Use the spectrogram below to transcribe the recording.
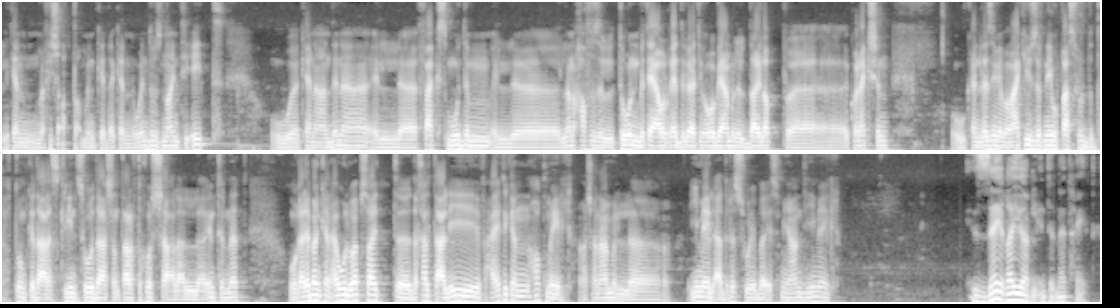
اللي كان مفيش أبطأ من كده. كان ويندوز 98 وكان عندنا ال fax modem اللي أنا حافظ ال tone بتاعه لغاية دلوقتي وهو بيعمل ال dial up connection وكان لازم يبقى معاك username و password بتحطهم كده على screen سودا عشان تعرف تخش على الإنترنت. وغالبا كان أول website دخلت عليه في حياتي كان هوت ميل عشان أعمل آه، email address ويبقى اسمي عندي إيميل. إزاي غير الإنترنت حياتك؟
